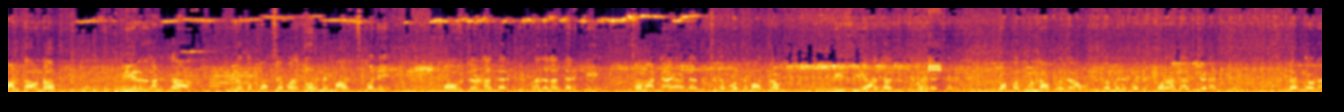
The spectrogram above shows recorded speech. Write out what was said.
పడతా ఉన్నాం. మీరు కనుక మీ యొక్క పక్షపాత ధోరణి మార్చుకొని బహుజనులందరికీ ప్రజలందరికీ సమ న్యాయాన్ని అందించకపోతే మాత్రం బీసీ ఆజాద్ ఫెడరేషన్ తప్పకుండా ప్రజా ఉచితమైనటువంటి పోరాటాలు చేయడానికి సిద్ధంగా ఉన్న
